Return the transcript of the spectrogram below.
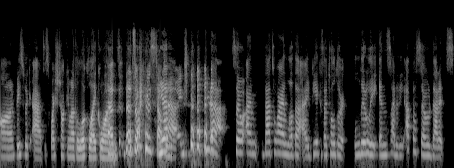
on Facebook ads. That's why she's talking about the lookalike ones. That's, that's why I was talking yeah. yeah. So I'm that's why I love that idea because I told her literally inside of the episode that it's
